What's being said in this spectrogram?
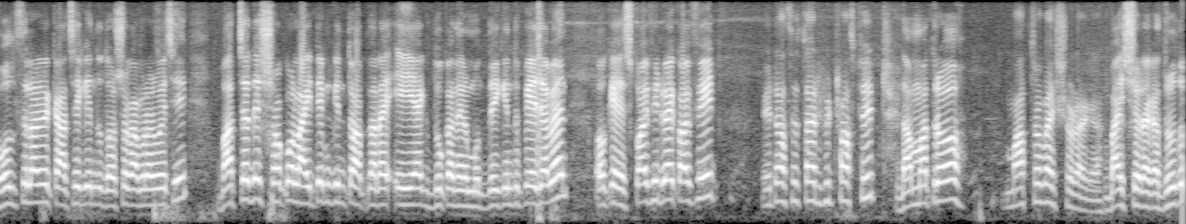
হোলসেলারের কাছে কিন্তু দর্শক আমরা রয়েছি। বাচ্চাদের সকল আইটেম কিন্তু আপনারা এই এক দোকানের মধ্যেই কিন্তু পেয়ে যাবেন। ওকে কয় ফিট বাই কয় ফিট এটা আছে চার ফিট পাঁচ ফিট দাম মাত্র মাত্র বাইশশো টাকা। বাইশশো টাকা। দ্রুত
